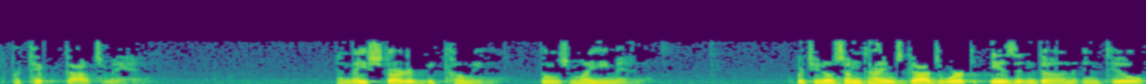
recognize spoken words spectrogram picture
to protect God's man. And they started becoming those mighty men. But you know, sometimes God's work isn't done until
